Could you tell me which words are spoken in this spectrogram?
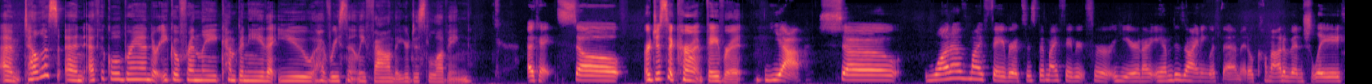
um, tell us an ethical brand or eco friendly company that you have recently found that you're just loving, Okay. So or just a current favorite. yeah. So one of my favorites has been my favorite for a year, and I am designing with them. It'll come out eventually.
